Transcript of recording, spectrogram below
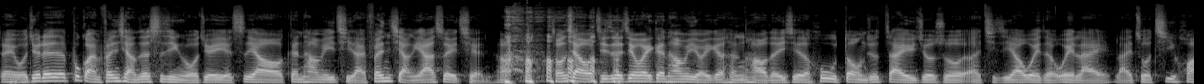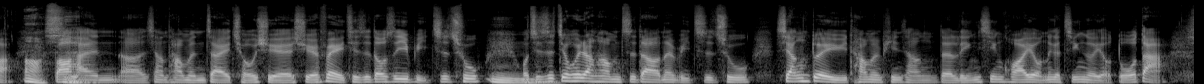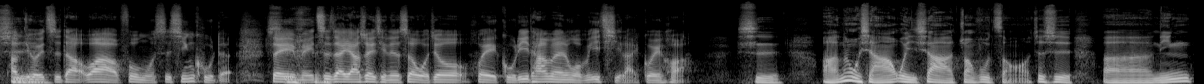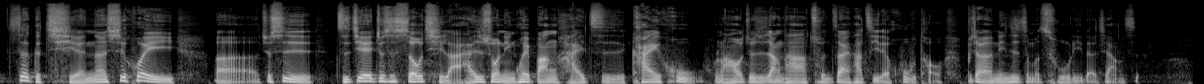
对，我觉得不管分享这事情，我觉得也是要跟他们一起来分享压岁钱啊。从小我其实就会跟他们有一个很好的一些的互动，就在于就是说，呃，其实要为着未来来做计划啊，包含呃，像他们在求学学费，其实都是一笔支出。嗯，我其实就会让他们知道那笔支出相对于他们平常的零星花用那个金额有多大，他们就会知道哇，父母是辛苦的。所以每次在压岁钱的时候，我就会鼓励他们，我们一。一起来规划是啊，那我想要问一下庄副总哦，就是呃，您这个钱呢是会呃，就是直接就是收起来，还是说您会帮孩子开户，然后就是让他存在他自己的户头？不晓得您是怎么处理的这样子？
